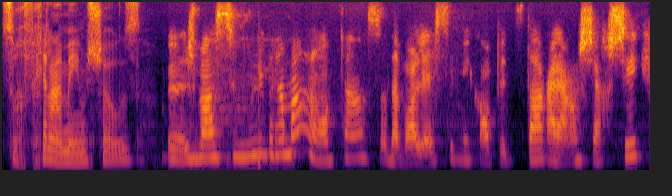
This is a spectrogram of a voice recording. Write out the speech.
tu referais la même chose? Euh, je m'en suis voulu vraiment longtemps, ça, d'avoir laissé mes compétiteurs aller en chercher. Tu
